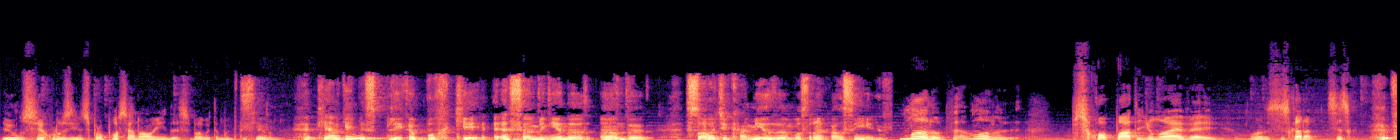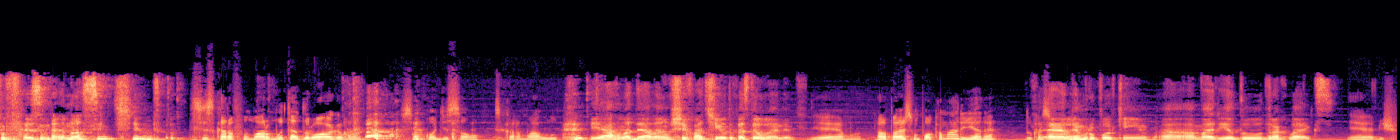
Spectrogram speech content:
E um círculozinho desproporcional ainda. Esse bagulho tá muito pequeno. Que alguém me explica por que essa menina anda só de camisa mostrando a calcinha? Mano, mano, psicopata demais, velho. Mano, esses caras. Esses, Não faz o menor sentido. esses caras fumaram muita droga, mano. Sem condição. Esse cara é maluco, velho. E a arma dela é um chicotinho do Castlevania. É, mano. Ela parece um pouco a Maria, né? Do É, Castlevania. lembra um pouquinho a, a Maria do Drácula X. É, bicho.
